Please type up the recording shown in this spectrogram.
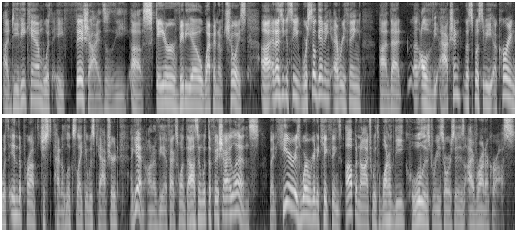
uh, DV cam with a fisheye. This is the uh, skater video weapon of choice. Uh, and as you can see, we're still getting everything uh, that uh, all of the action that's supposed to be occurring within the prompt just kind of looks like it was captured again on a VFX 1000 with the fisheye lens. But here is where we're going to kick things up a notch with one of the coolest resources I've run across.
